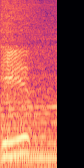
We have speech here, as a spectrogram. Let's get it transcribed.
devotion.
